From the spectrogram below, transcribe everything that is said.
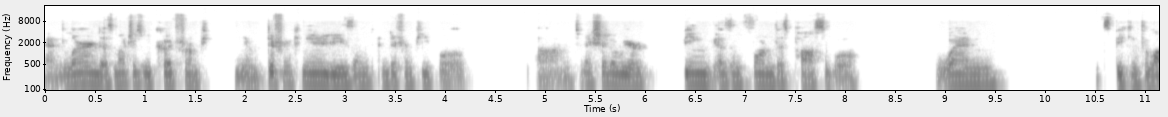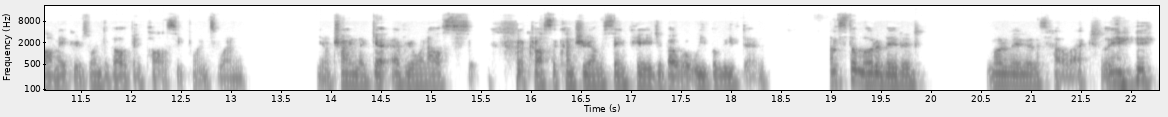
and learned as much as we could from you know different communities and, and different people um, to make sure that we are being as informed as possible when speaking to lawmakers when developing policy points when you know trying to get everyone else across the country on the same page about what we believed in. I'm still motivated motivated as hell actually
